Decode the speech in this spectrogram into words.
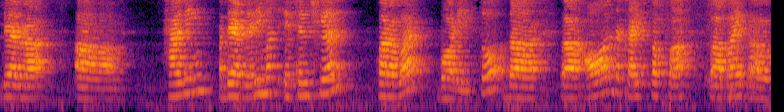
there are uh, having they are very much essential for our body. So the uh, all the types of uh, uh, uh,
